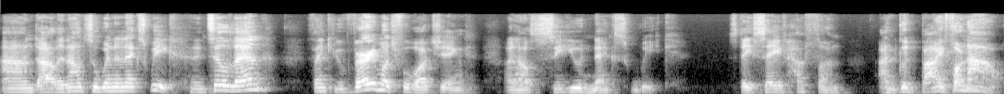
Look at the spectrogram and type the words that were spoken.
and I'll announce a winner next week. And until then, thank you very much for watching and I'll see you next week. Stay safe, have fun and goodbye for now.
